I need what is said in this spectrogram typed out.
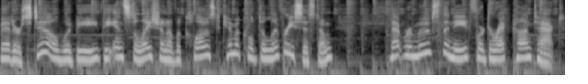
Better still would be the installation of a closed chemical delivery system that removes the need for direct contact.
